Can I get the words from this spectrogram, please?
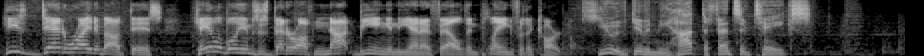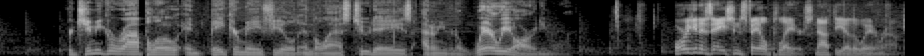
he's dead right about this. Caleb Williams is better off not being in the NFL than playing for the Cardinals. You have given me hot defensive takes for Jimmy Garoppolo and Baker Mayfield in the last two days. I don't even know where we are anymore. Organizations fail players, not the other way around.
